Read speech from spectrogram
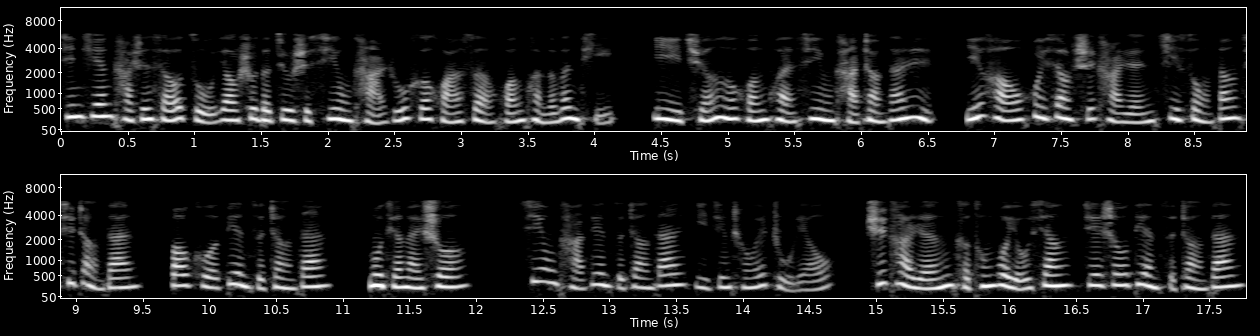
今天卡神小组要说的就是信用卡如何划算还款的问题。以全额还款信用卡账单日，银行会向持卡人寄送当期账单，包括电子账单。目前来说，信用卡电子账单已经成为主流，持卡人可通过邮箱接收电子账单，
